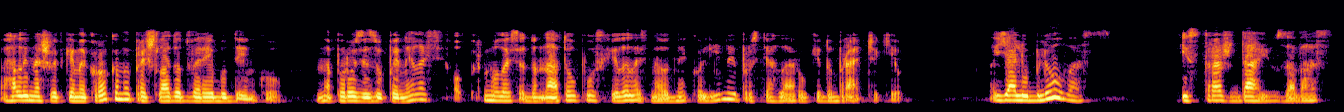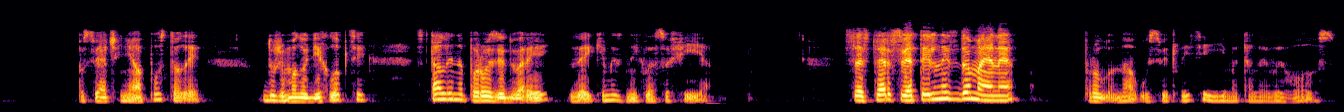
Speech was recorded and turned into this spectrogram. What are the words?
Галина швидкими кроками прийшла до дверей будинку. На порозі зупинилась, обернулася до натовпу, схилилась на одне коліно і простягла руки до братчиків. Я люблю вас і страждаю за вас. Посвячені апостоли, дуже молоді хлопці, стали на порозі дверей, за якими зникла Софія. Сестер святильниць до мене, пролунав у світлиці її металевий голос.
